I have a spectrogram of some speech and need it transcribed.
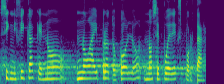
significa que no, no hay protocolo, no se puede exportar.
